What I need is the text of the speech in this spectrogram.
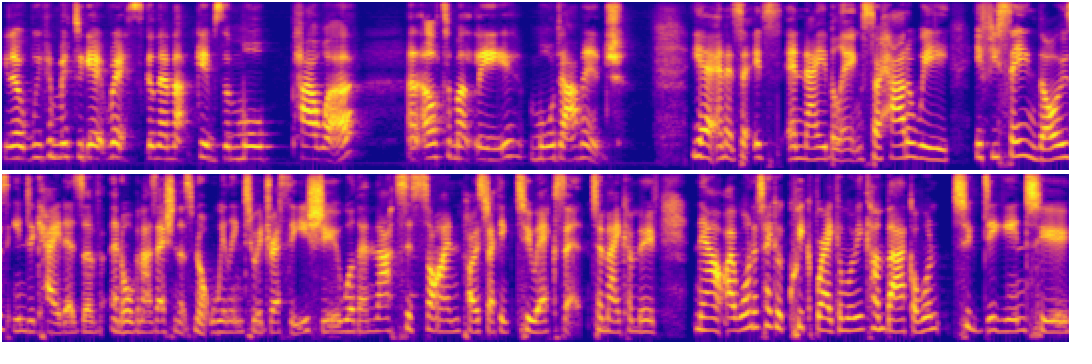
you know, we can mitigate risk and then that gives them more power and ultimately more damage. Yeah, and it's it's enabling. So how do we if you're seeing those indicators of an organization that's not willing to address the issue, well then that's a signpost I think to exit, to make a move. Now, I want to take a quick break and when we come back, I want to dig into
